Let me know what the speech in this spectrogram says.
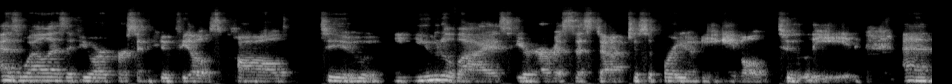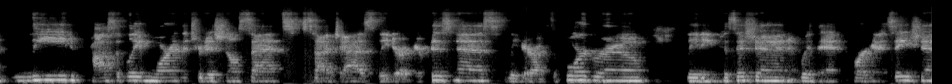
as well as if you are a person who feels called to utilize your nervous system to support you in being able to lead and lead possibly more in the traditional sense such as leader of your business leader of the boardroom leading position within organization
